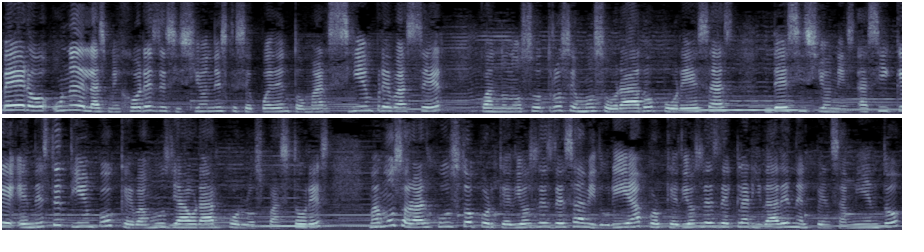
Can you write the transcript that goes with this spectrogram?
Pero una de las mejores decisiones que se pueden tomar siempre va a ser cuando nosotros hemos orado por esas decisiones. Así que en este tiempo que vamos ya a orar por los pastores, vamos a orar justo porque Dios les dé sabiduría, porque Dios les dé claridad en el pensamiento,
